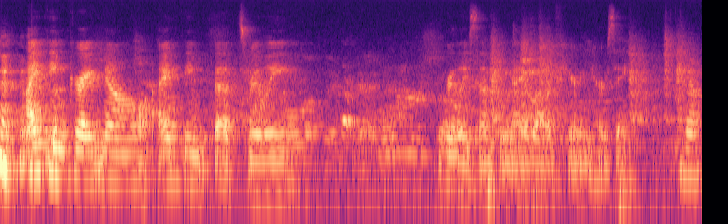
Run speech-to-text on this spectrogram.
I think right now, I think that's really, really something I love hearing her say. Yeah.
